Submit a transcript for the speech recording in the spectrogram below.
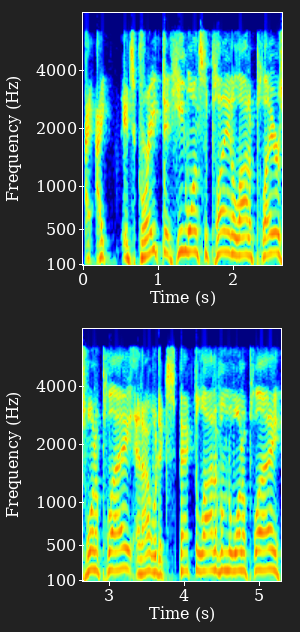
I, I, it's great that he wants to play and a lot of players want to play, and I would expect a lot of them to want to play.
